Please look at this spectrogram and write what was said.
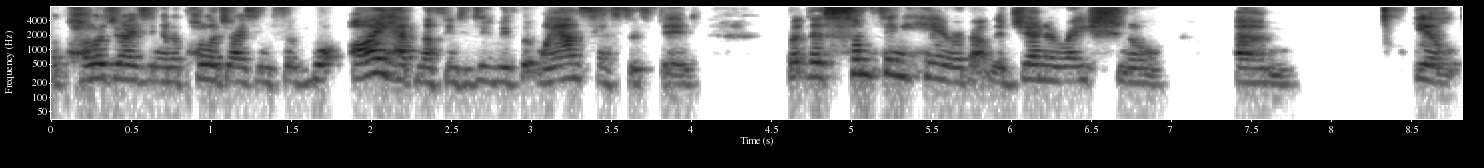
apologizing, and apologizing for what I had nothing to do with, but my ancestors did. But there's something here about the generational um, guilt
